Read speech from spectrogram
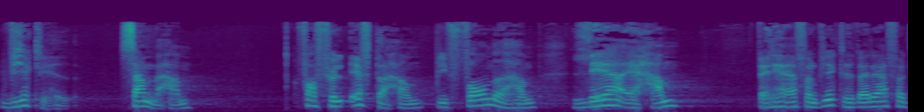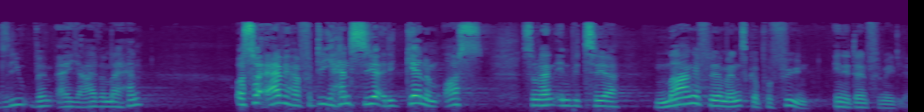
virkelighed sammen med ham. For at følge efter ham, blive formet af ham, lære af ham, hvad det her er for en virkelighed, hvad det er for et liv, hvem er jeg, hvem er han. Og så er vi her, fordi han siger, at igennem os, så vil han invitere mange flere mennesker på Fyn ind i den familie.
